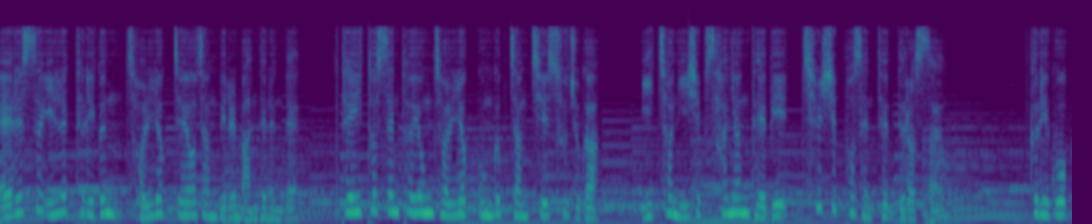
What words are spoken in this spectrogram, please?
LS 일렉트릭은 전력 제어 장비를 만드는데 데이터 센터용 전력 공급 장치 수주가 2024년 대비 70% 늘었어요. 그리고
